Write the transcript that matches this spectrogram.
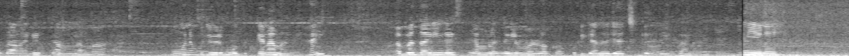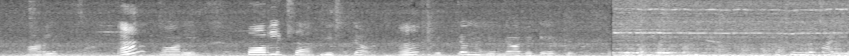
ഇതാണ് ഗിഫ്റ്റാണല്ലോ മോനെ വലിയൊരു മുതുക്കനാണ് ഹൈ. അപ്പോൾ എന്തായാലും ഗൈസ് നമ്മൾ എന്തെങ്കിലും വെള്ളമൊക്കെ കുടിക്കാന്ന് വിചാരിച്ച് കയറിയിട്ടാണ് ഹോർലിക്സ് ഗിഫ്റ്റോ എന്റെ വക കേക്ക്. പല്ല.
